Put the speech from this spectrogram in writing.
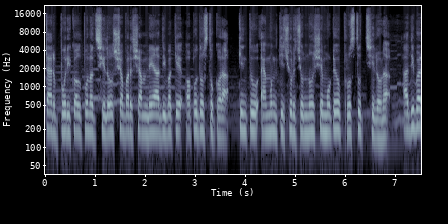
তার পরিকল্পনা ছিল সবার সামনে আদিবাকে অপদস্থ করা। কিন্তু এমন কিছুর জন্য সে মোটেও প্রস্তুত ছিল না। আদিবার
